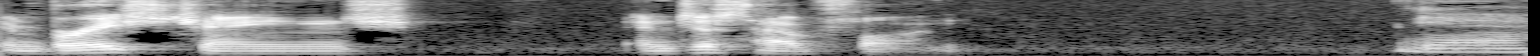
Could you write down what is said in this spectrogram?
embrace change, and just have fun. Yeah.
